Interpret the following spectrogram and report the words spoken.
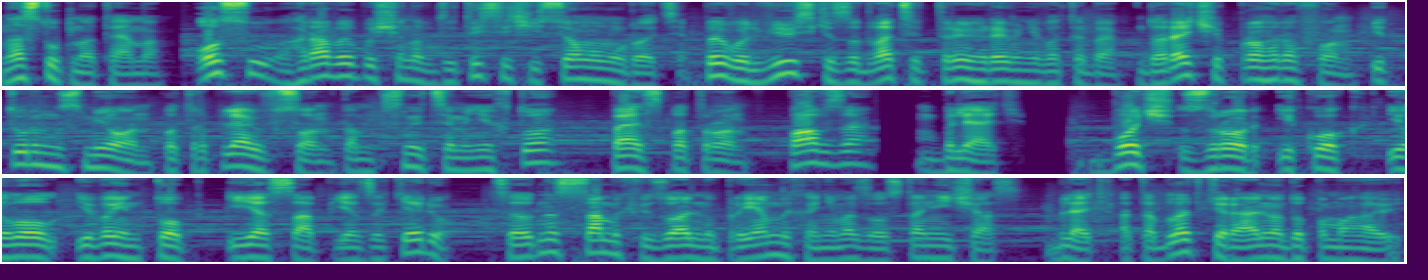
Наступна тема. Осу гра випущена в 2007 році. Пиво львівське за 23 гривні в АТБ. До речі, про графон. І Турнус Міон. Потрапляю в сон. Там сниться мені хто? Пес патрон. Павза. Блять. Боч, Зрор, і Кок, і Лол, і Вейн Топ, і Ясап, Язакерю це одне з самих візуально приємних аніме за останній час. Блять, а таблетки реально допомагають.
